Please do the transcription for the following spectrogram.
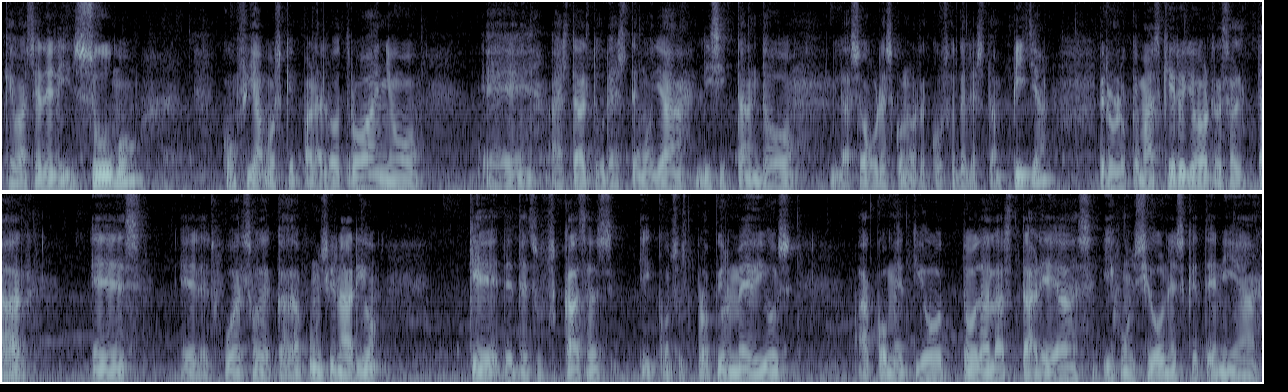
que va a ser el insumo. Confiamos que para el otro año eh, a esta altura estemos ya licitando las obras con los recursos de la estampilla Pero lo que más quiero yo resaltar es el esfuerzo de cada funcionario que desde sus casas y con sus propios medios acometió todas las tareas y funciones que tenía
